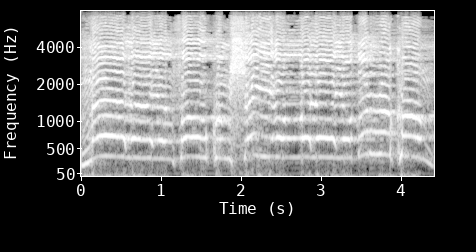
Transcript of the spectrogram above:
ما لا ينفعكم شيئا ولا يضركم.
